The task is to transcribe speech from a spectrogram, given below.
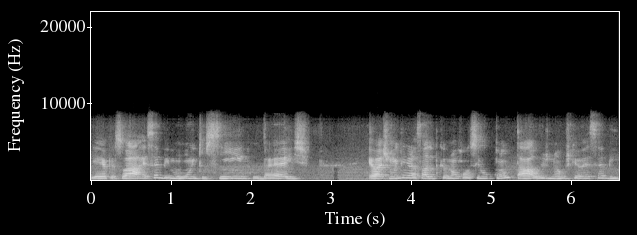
E aí a pessoa, ah, recebi muito, cinco, dez. Eu acho muito engraçado porque eu não consigo contar os nãos que eu recebi.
